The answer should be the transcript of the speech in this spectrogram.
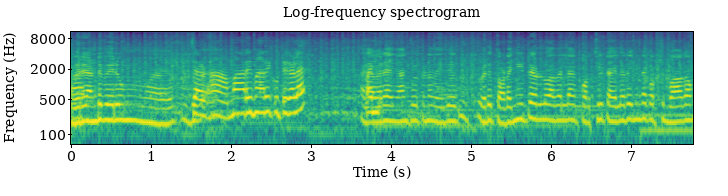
ഇവർ രണ്ടുപേരും ആ മാറി മാറി കുട്ടികളെ അവരെ ഞാൻ ചോദിക്കുന്നത് ഇത് ഇവർ തുടങ്ങിയിട്ടേ ഉള്ളൂ അതല്ല കുറച്ച് ടൈലറിങ്ങിന്റെ കുറച്ച് ഭാഗം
